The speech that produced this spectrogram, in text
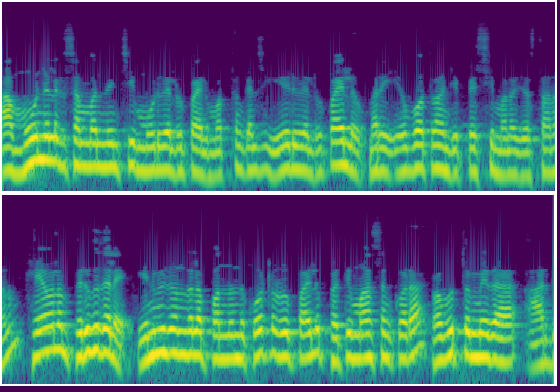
ఆ మూడు నెలలకు సంబంధించి మూడు వేల రూపాయలు మొత్తం కలిసి ఏడు వేల రూపాయలు మరి ఇవ్వబోతున్నామని చెప్పేసి మనం చేస్తాను కేవలం పెరుగుదలే ఎనిమిది వందల పంతొమ్మిది కోట్ల రూపాయలు ప్రతి మాసం కూడా ప్రభుత్వం మీద ఆర్థిక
